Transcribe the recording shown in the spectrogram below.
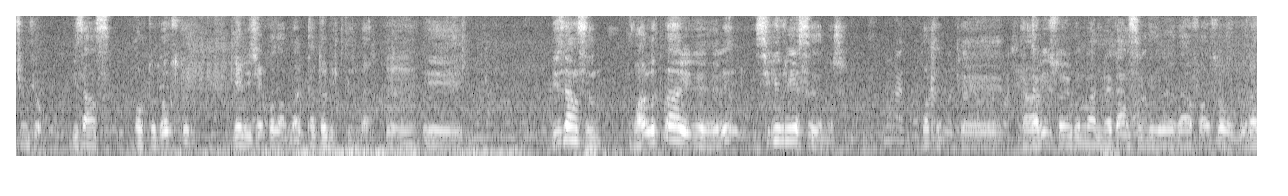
çünkü Bizans Ortodokstur. Gelecek olanlar Katoliktirler. Hmm. E, Bizans'ın varlıklı aileleri Silivri'ye sığınır. Bakın e, tarihi soygunlar neden Silivri'de daha fazla olduğuna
